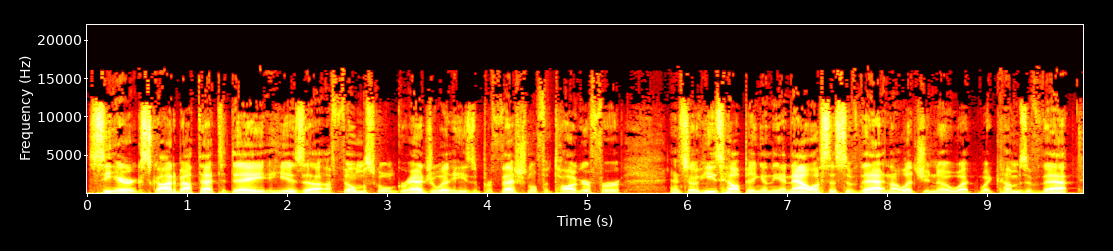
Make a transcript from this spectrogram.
C. Eric Scott about that today. He is a, a film school graduate, he's a professional photographer, and so he's helping in the analysis of that, and I'll let you know what, what comes of that.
